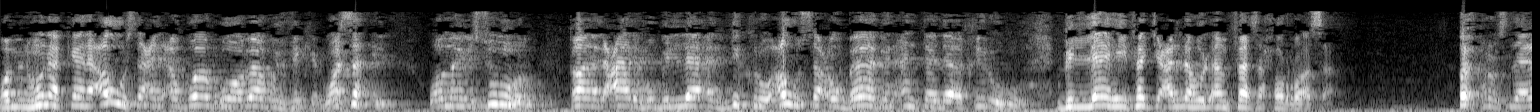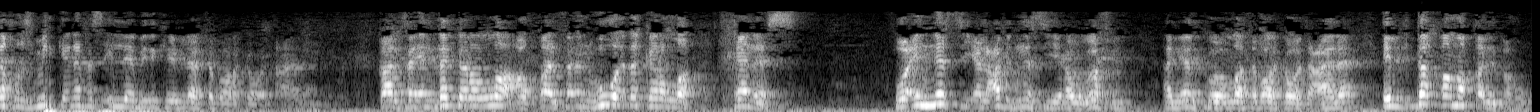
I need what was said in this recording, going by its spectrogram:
ومن هنا كان أوسع الأبواب هو باب الذكر وسهل وميسور. قال العارف بالله الذكر أوسع باب أنت داخله. بالله فاجعل له الأنفاس حراسا. احرص لا يخرج منك نفس إلا بذكر الله تبارك وتعالى. قال فإن ذكر الله أو قال فإن هو ذكر الله خنس. وإن نسي العبد نسي أو غفل أن يذكر الله تبارك وتعالى التقم قلبه.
